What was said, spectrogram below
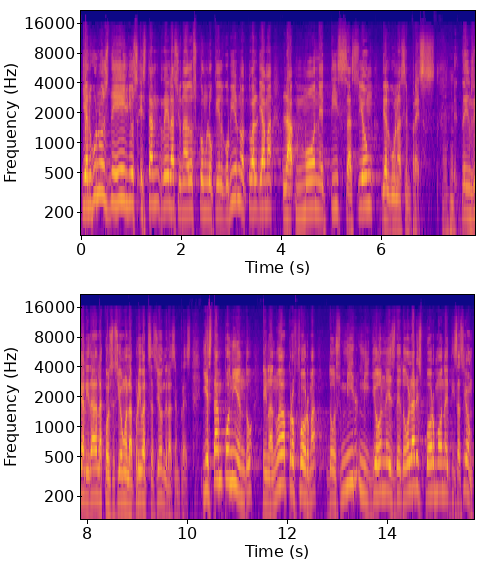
Y algunos de ellos están relacionados con lo que el gobierno actual llama la monetización de algunas empresas. En realidad la concesión o la privatización de las empresas. Y están poniendo en la nueva proforma 2 mil millones de dólares por monetización.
